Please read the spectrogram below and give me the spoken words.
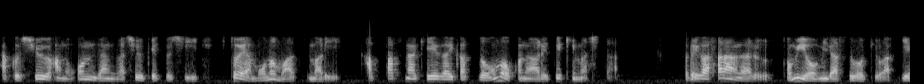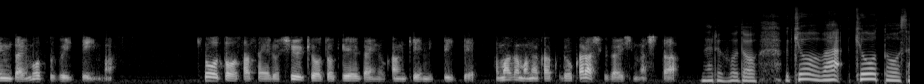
各宗派の本山が集結し人や物も集まり活発な経済活動も行われてきました。それがさらなる富を生み出す動きは現在も続いています。京都を支える宗教と経済の関係についてさまざまな角度から取材しました。なるほど。今日は京都を支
